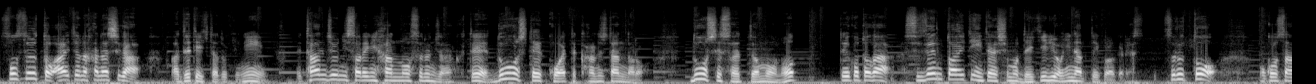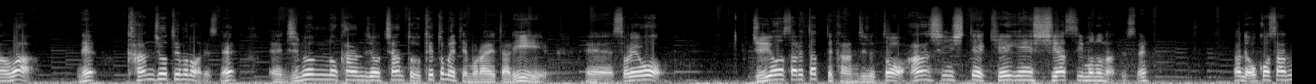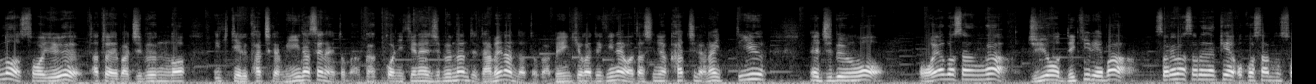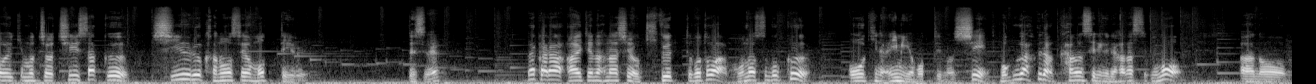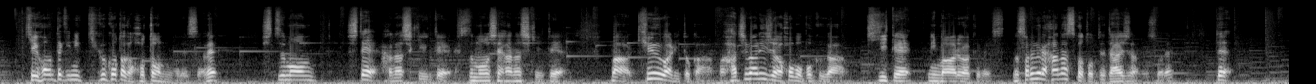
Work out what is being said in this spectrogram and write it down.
そうすると相手の話が出てきた時に単純にそれに反応するんじゃなくてどうしてこうやって感じたんだろう？どうしてそうやって思うの？っていうことが自然と相手に対してもできるようになっていくわけです。するとお子さんはね感情というものはですね、え自分の感情をちゃんと受け止めてもらえたり、えそれを受容されたって感じると安心して軽減しやすいものなんですね。なんでお子さんのそういう例えば自分の生きている価値が見いだせないとか学校に行けない自分なんてダメなんだとか勉強ができない私には価値がないっていう自分を親御さんが受容できればそれはそれだけお子さんのそういう気持ちを小さくしうる可能性を持っているですねだから相手の話を聞くってことはものすごく大きな意味を持っていますし僕が普段カウンセリングで話す時もあの基本的に聞くことがほとんどですよね。質問して話聞いて、質問して話聞いて、まあ9割とか8割以上はほぼ僕が聞き手に回るわけです。それぐらい話すことって大事なんですよね。で、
